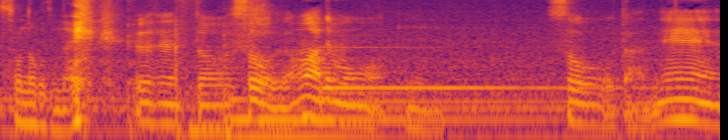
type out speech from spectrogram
そんなことない、えーっとそうだ。まあでもうん。そうだね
